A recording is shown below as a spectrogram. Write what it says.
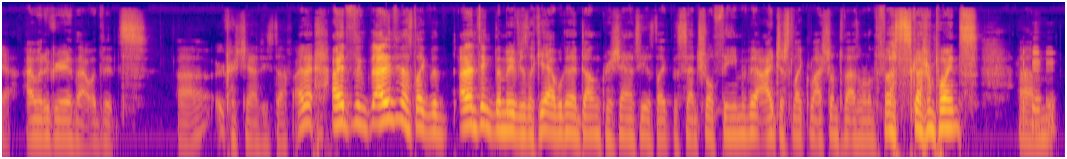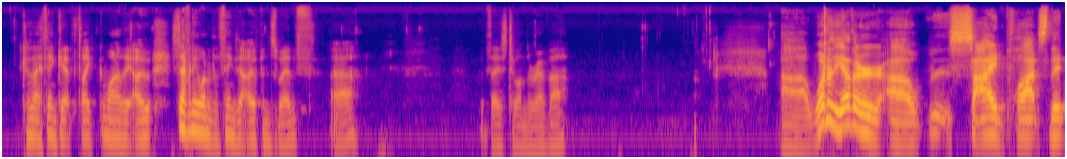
Yeah, I would agree with that with its uh, Christianity stuff. I don't. I think. I don't think that's like the. I don't think the movie's like, yeah, we're gonna dunk Christianity as like the central theme of it. I just like latched onto that as one of the first discussion points because I think it's like one of the. It's definitely one of the things it opens with. Uh, with those two on the river. Uh, one of the other uh, side plots that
